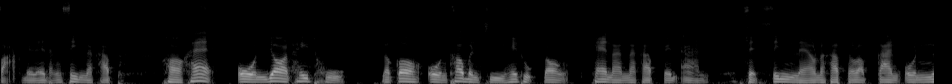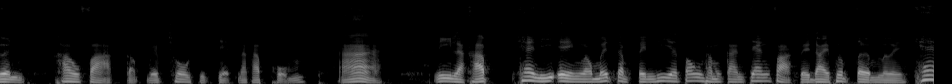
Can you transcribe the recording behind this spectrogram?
ฝากใดๆทั้งสิ้นนะครับ ขอแค่โอนยอดให้ถูก แล้วก็โอนเข้าบัญชีให้ถูกต้องแค่นั้นนะครับ เป็นอ่านเสร็จสิ้นแล้วนะครับสำหรับการโอนเงินเข้าฝากกับเว็บโชค77 นะครับผมอ่านี่แหละครับ แค่นี้เองเราไม่จำเป็นที่จะต้องทำการแจ้งฝากใด ๆ เพิ่มเติมเลย แค่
